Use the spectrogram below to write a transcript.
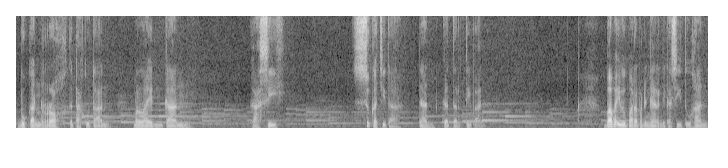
bukan roh ketakutan, melainkan kasih, sukacita, dan ketertiban. Bapak Ibu para pendengar yang dikasihi Tuhan,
